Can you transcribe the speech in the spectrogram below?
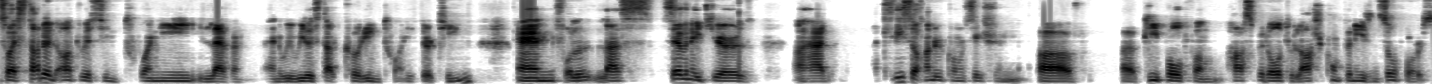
So I started Arterys in 2011, and we really started coding in 2013. And for the last seven eight years, I had at least 100 conversations of uh, people from hospital to large companies and so forth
